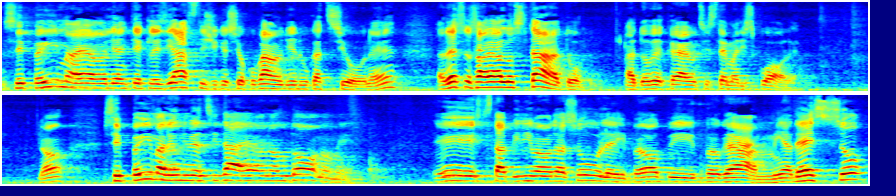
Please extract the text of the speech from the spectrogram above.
se prima erano gli enti ecclesiastici che si occupavano di educazione, adesso sarà lo Stato a dover creare un sistema di scuole. No? Se prima le università erano autonome e stabilivano da sole i propri programmi, adesso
